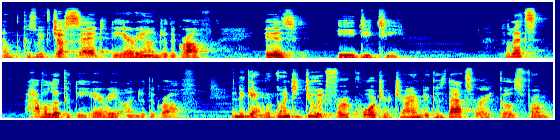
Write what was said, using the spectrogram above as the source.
And because we've just said the area under the graph is e dt. So let's have a look at the area under the graph. And again, we're going to do it for a quarter turn because that's where it goes from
